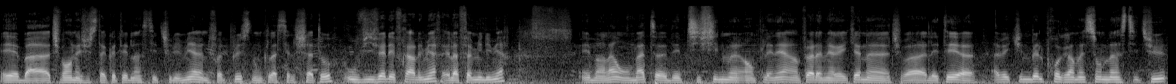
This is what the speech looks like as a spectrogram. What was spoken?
Et bah, tu vois, on est juste à côté de l'Institut Lumière une fois de plus. Donc là, c'est le château où vivaient les frères Lumière et la famille Lumière. Et ben là, on mate euh, des petits films en plein air, un peu à l'américaine, euh, tu vois, l'été, euh, avec une belle programmation de l'Institut.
